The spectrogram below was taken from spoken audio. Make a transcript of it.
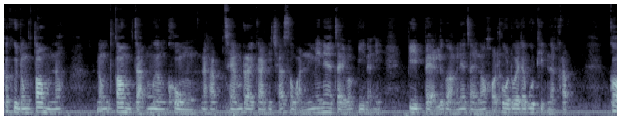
ก็คือน้องต้อมเนาะ น้องต้อมจากเมืองคงนะครับแชมป์รายการทิชาสวรรค์ไม่แน่ใจว่าปีไหน ปี 8 หรือเปล่าไม่แน่ใจเนาะขอโทษด้วยถ้าพูดผิดนะครับ ก็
